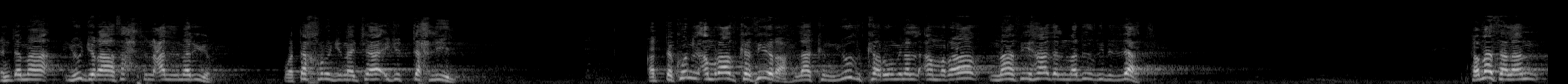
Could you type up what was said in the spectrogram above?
عندما يجرى فحص على المريض وتخرج نتائج التحليل. قد تكون الأمراض كثيرة لكن يذكر من الأمراض ما في هذا المريض بالذات. فمثلا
